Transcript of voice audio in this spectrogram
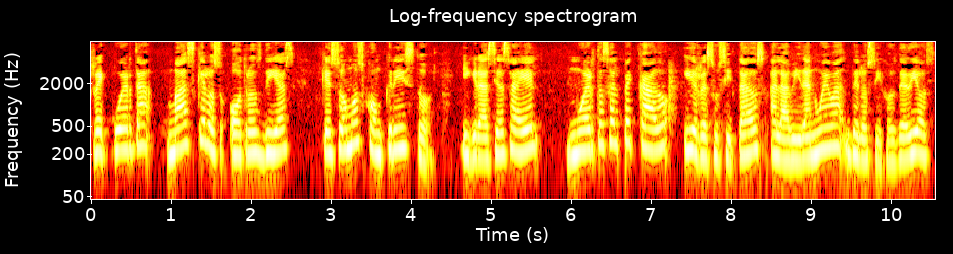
recuerda más que los otros días que somos con Cristo y gracias a Él muertos al pecado y resucitados a la vida nueva de los hijos de Dios.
